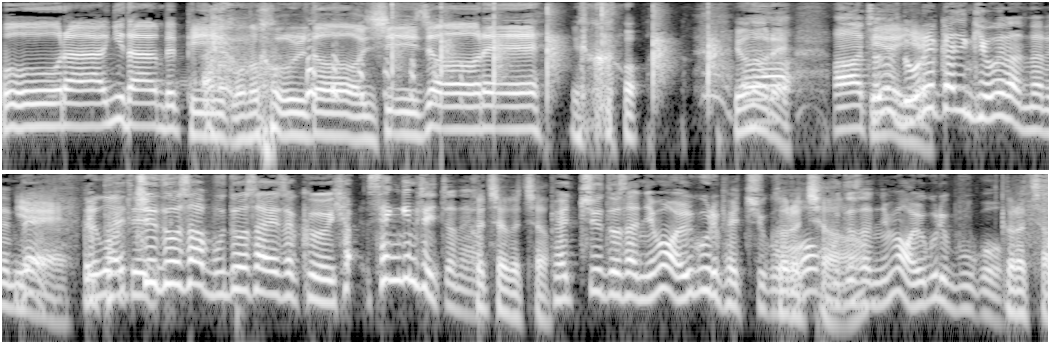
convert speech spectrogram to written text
호랑이 담배 피고 놀던 시절에. 이거. 요 노래. 아, 아, 저는 예, 예. 노래까지는 기억은 안 나는데. 예. 그 그리고 배추도사, 무도사에서 그 혀- 생김새 있잖아요. 그쵸, 그쵸. 배추도사님은 얼굴이 배추고, 그렇죠. 무도사님은 얼굴이 무고. 그렇죠.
